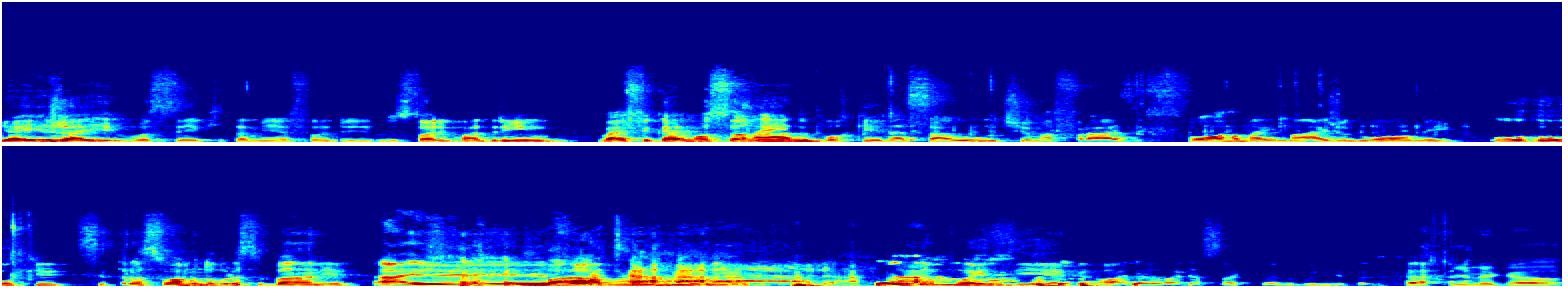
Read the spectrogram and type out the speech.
E aí, Jair, você que também é fã de, de história em quadrinho, vai ficar emocionado, Sim. porque nessa última frase, forma a imagem do homem, o Hulk se transforma no Bruce Banner. Aê! olha, olha a poesia, cara. Olha, olha só que coisa bonita. Que legal.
